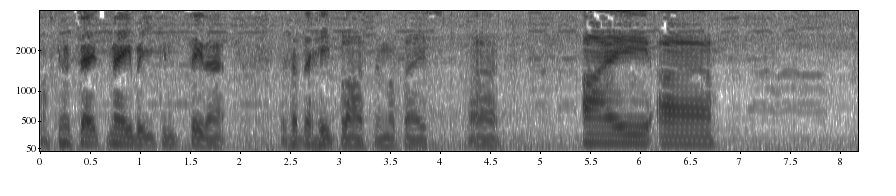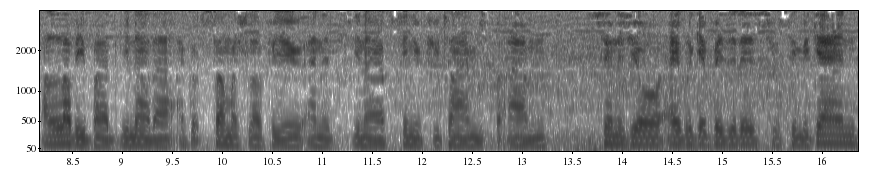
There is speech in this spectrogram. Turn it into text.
was going to say it's me, but you can see that. I just had the heat blast in my face. Uh, I, uh, I love you, bud. You know that. I've got so much love for you, and it's, you know, I've seen you a few times, but um, as soon as you're able to get visitors, you'll see me again.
